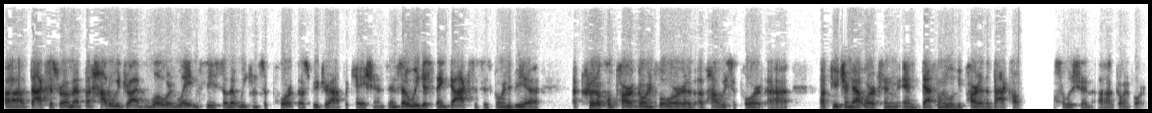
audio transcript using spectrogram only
uh, DOCSIS roadmap, but how do we drive lower latency so that we can support those future applications? And so we just think DOCSIS is going to be a, a critical part going forward of, of how we support uh, uh, future networks and, and definitely will be part of the backhaul solution uh, going forward.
